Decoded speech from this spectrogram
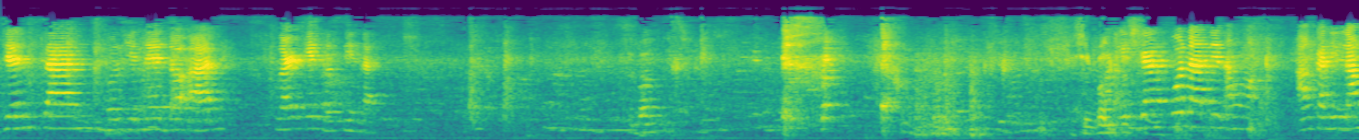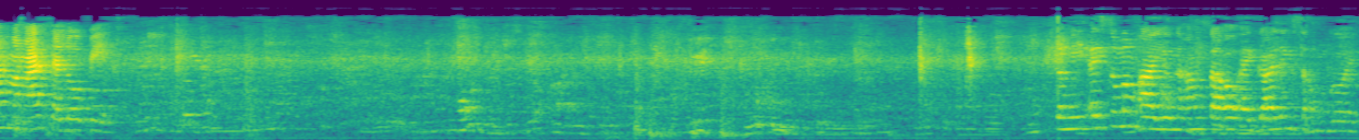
Jensan Mollinedo at Rosinas. Cervantes. Pakinggan po natin ang, ang kanilang mga salubin. Kami ay sumang tayo na ang tao ay galing sa unggoy.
